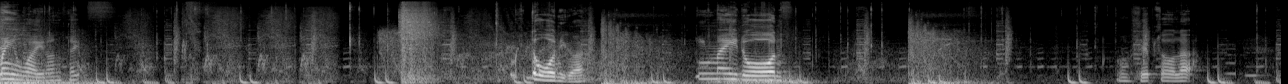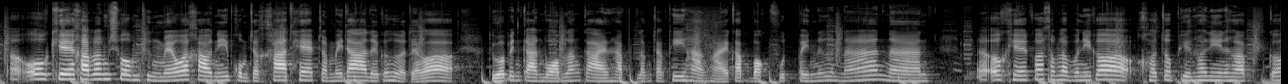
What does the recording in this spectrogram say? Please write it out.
ไม่ไหวแล้วเฮ้ยโดนอีกเหรอไม่โดน โอ้เซฟโซนละเอ่อ โอเคครับท่านผู้ชมถึงแม้ว่าคราวนี้ผมจะฆ่าแทบจะไม่ได้เลยก็เหอะแต่ว่าถือว่าเป็นการวอร์มร่างกายนะครับ หลังจากที่ห่างหายกับบ็อกฟุตไปเนิ่นนานนานโอเค ก็สำหรับวันนี้ก็ขอจบเพียงเท่านี้นะครับ ก็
